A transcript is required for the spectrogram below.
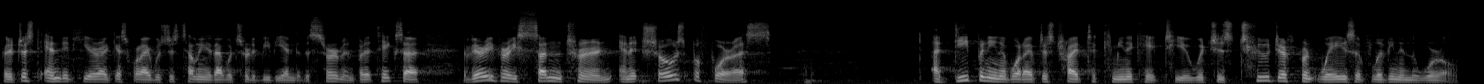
But it just ended here. I guess what I was just telling you, that would sort of be the end of the sermon. But it takes a, a very, very sudden turn, and it shows before us a deepening of what I've just tried to communicate to you, which is two different ways of living in the world.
